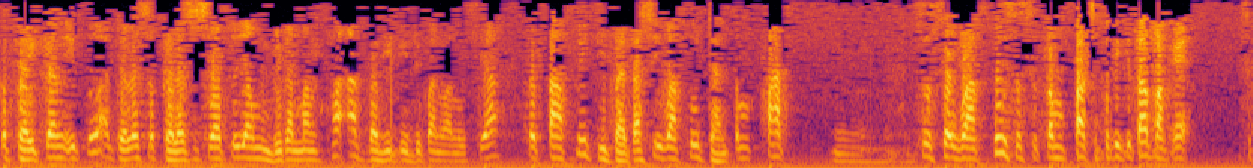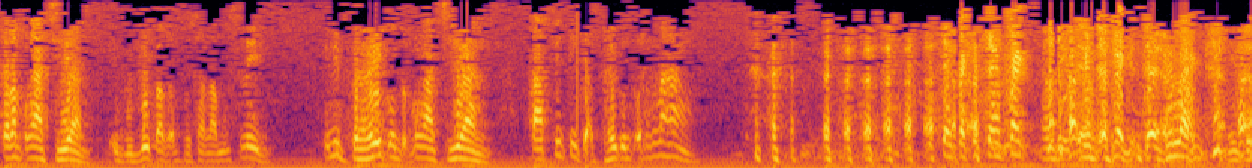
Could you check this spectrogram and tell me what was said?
Kebaikan itu adalah segala sesuatu yang memberikan manfaat bagi kehidupan manusia tetapi dibatasi waktu dan tempat. Sesewaktu sesetempat seperti kita pakai sekarang pengajian, ibu-ibu pakai busana muslim. Ini baik untuk pengajian, tapi tidak baik untuk renang. Kecepek-kecepek. Kecepek-kecepek. Itu.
